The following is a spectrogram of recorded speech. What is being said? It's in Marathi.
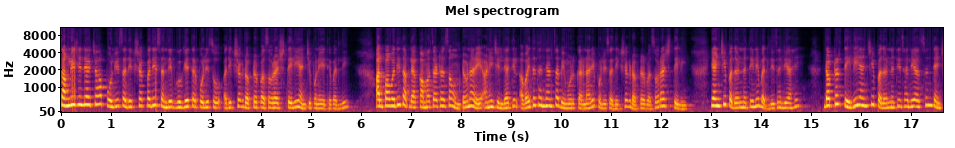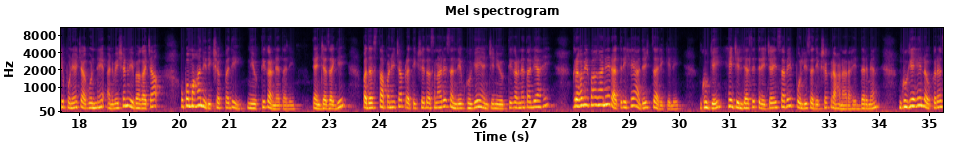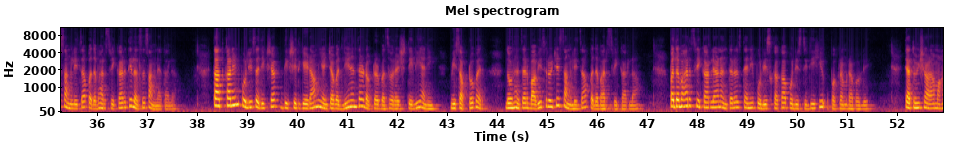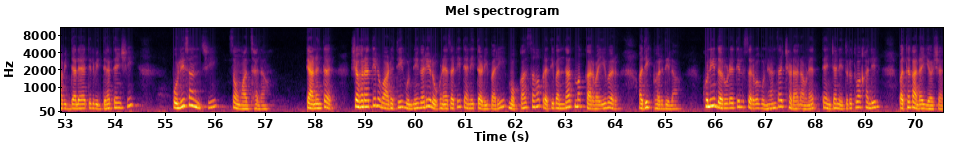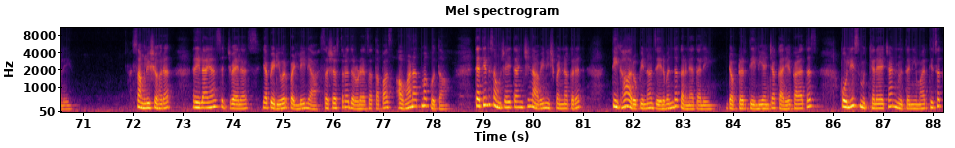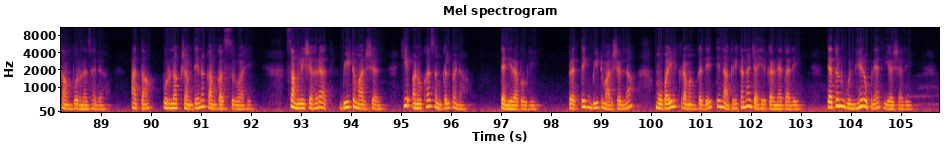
सांगली जिल्ह्याच्या पोलीस अधीक्षकपदी संदीप घुगे तर पोलीस अधीक्षक डॉक्टर बसवराज तेली यांची पुणे येथे बदली. अल्पावधीत आपल्या कामाचा ठसा उमटवणारे आणि जिल्ह्यातील अवैध धंद्यांचा बिमोड करणारे पोलीस अधीक्षक डॉक्टर बसवराज तेली यांची पदोन्नतीने बदली झाली आहे. डॉक्टर तेली यांची पदोन्नती झाली असून त्यांची पुण्याच्या गुन्हे अन्वेषण विभागाच्या उपमहानिरीक्षकपदी नियुक्ती करण्यात आली. त्यांच्या जागी पदस्थापनेच्या प्रतीक्षेत असणारे संदीप घुगे यांची नियुक्ती करण्यात आली आहे. गृहविभागाने रात्री हे आदेश जारी केले. घुगे हे जिल्ह्याचे त्रेचाळीसावे पोलीस अधीक्षक राहणार आहेत. दरम्यान घुगे हे लवकरच सांगलीचा पदभार स्वीकारतील असं सांगण्यात आलं. तत्कालीन पोलीस अधीक्षक दीक्षित गेडाम यांच्या बदलीनंतर डॉक्टर बसवराज तेली यांनी वीस ऑक्टोबर दोन हजार बावीस रोजी सांगलीचा पदभार स्वीकारला. पदभार स्वीकारल्यानंतरच त्यांनी पोलीस काका पोलीस दिदी ही उपक्रम राबवले. त्यातून शाळा महाविद्यालयातील विद्यार्थ्यांशी पोलिसांशी संवाद झाला. त्यानंतर शहरातील वाढती गुन्हेगारी रोखण्यासाठी त्यांनी तडीपारी मोक्कासह प्रतिबंधात्मक कारवाईवर अधिक भर दिला. खुनी दरोड्यातील सर्व गुन्ह्यांचा छडा लावण्यात त्यांच्या नेतृत्वाखालील पथकाला यश आले. सांगली शहरात रिलायन्स ज्वेलर्स या पेढीवर पडलेल्या सशस्त्र दरोड्याचा तपास आव्हानात्मक होता. त्यातील संशयितांची नावे निष्पन्न करत तिघा आरोपींना जेरबंद करण्यात आले. डॉक्टर तेली यांच्या कार्यकाळातच पोलीस मुख्यालयाच्या नूतन इमारतीचं काम पूर्ण झालं. आता पूर्ण क्षमतेनं कामकाज सुरू आहे. सांगली शहरात बीट मार्शल ही अनोखा संकल्पना. त्यांनी राबवली. प्रत्येक बीट मार्शलला मोबाईल क्रमांक देत ते नागरिकांना जाहीर करण्यात आले. त्यातून गुन्हे रोखण्यात यश आले.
